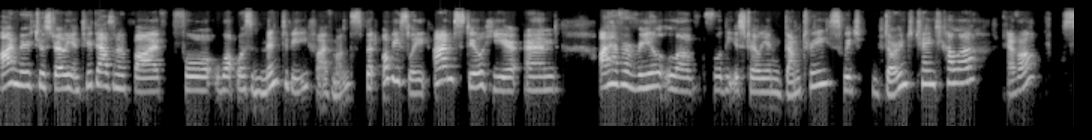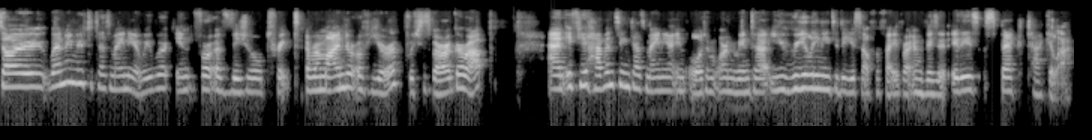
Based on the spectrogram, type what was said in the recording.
I moved to Australia in 2005 for what was meant to be five months, but obviously I'm still here and I have a real love for the Australian gum trees, which don't change color ever. So when we moved to Tasmania, we were in for a visual treat, a reminder of Europe, which is where I grew up. And if you haven't seen Tasmania in autumn or in winter, you really need to do yourself a favor and visit. It is spectacular.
